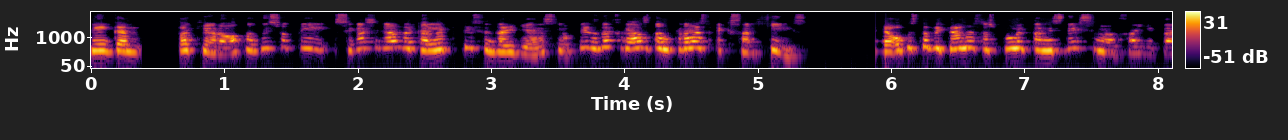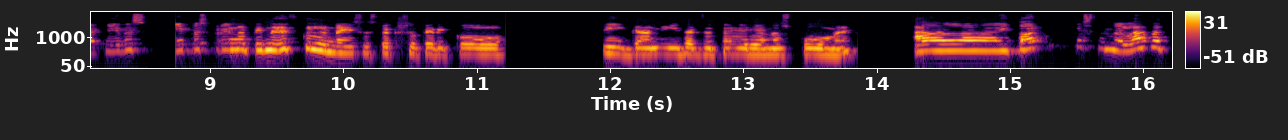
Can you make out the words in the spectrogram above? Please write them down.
vegan το καιρό, θα δεις ότι σιγά σιγά ανακαλύπτει συνταγές οι οποίες δεν χρειάζονταν κρέας εξ αρχής. Ε, Όπως τα δικά μας, ας πούμε, τα νηστίσιμα φαγητά. Και είπες πριν ότι είναι εύκολο να είσαι στο εξωτερικό vegan ή vegetarian, ας πούμε. Αλλά υπάρχουν και στην Ελλάδα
